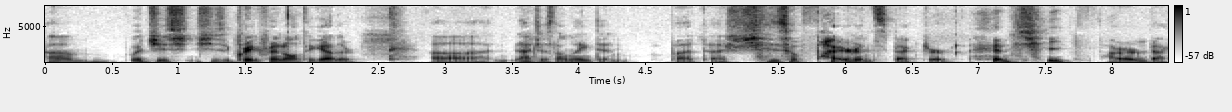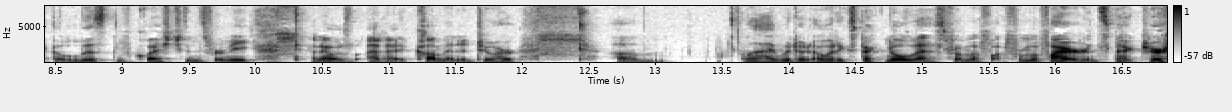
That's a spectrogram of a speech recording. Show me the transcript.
um, which is she's a great friend altogether, uh, not just on LinkedIn, but uh, she's a fire inspector, and she fired back a list of questions for me, and I was and I commented to her. Um, I would I would expect no less from a from a fire inspector,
